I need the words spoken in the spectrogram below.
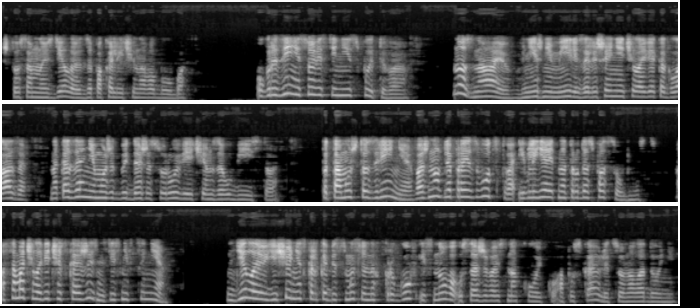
что со мной сделают за покалеченного Боба. Угрызений совести не испытываю, но знаю, в Нижнем мире за лишение человека глаза наказание может быть даже суровее, чем за убийство, потому что зрение важно для производства и влияет на трудоспособность, а сама человеческая жизнь здесь не в цене. Делаю еще несколько бессмысленных кругов и снова усаживаюсь на койку, опускаю лицо на ладони.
